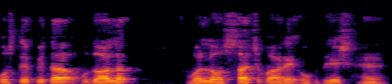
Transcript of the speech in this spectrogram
ਉਸ ਦੇ ਪਿਤਾ ਉਦਾਲਕ ਵੱਲੋਂ ਸੱਚ ਬਾਰੇ ਉਪਦੇਸ਼ ਹੈ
